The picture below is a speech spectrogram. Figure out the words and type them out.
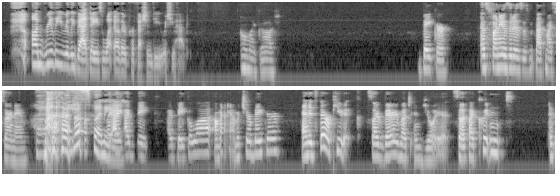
On really really bad days, what other profession do you wish you had? Oh my gosh. Baker. As funny as it is, is that's my surname. That is funny. I, I bake. I bake a lot. I'm an amateur baker, and it's therapeutic. So I very much enjoy it. So if I couldn't if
